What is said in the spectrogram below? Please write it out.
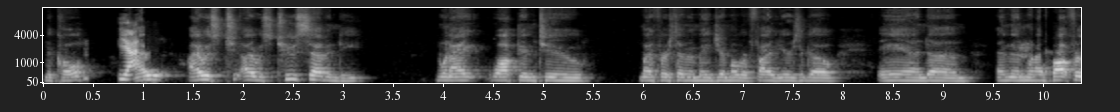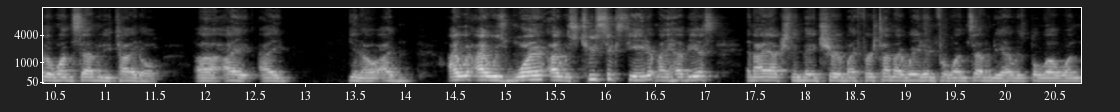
Nicole. Yeah. I, I was two, I was 270 when I walked into my first MMA gym over five years ago, and um, and then when I fought for the 170 title, uh, I I you know I I, I was one I was 268 at my heaviest, and I actually made sure my first time I weighed in for 170, I was below one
